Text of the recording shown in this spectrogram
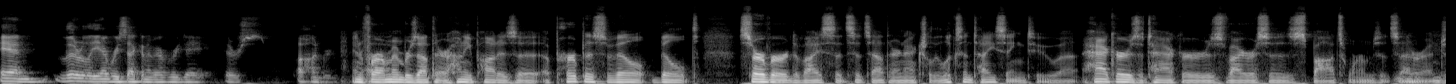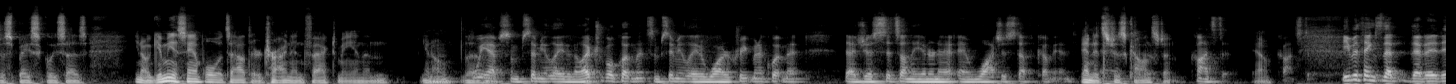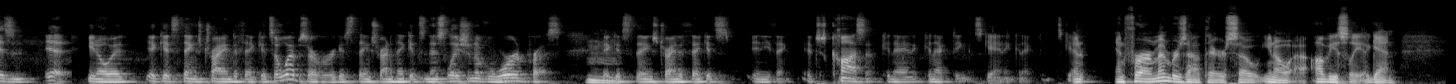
and literally every second of every day there's a hundred. And for our members out there, Honeypot is a, a purpose built server device that sits out there and actually looks enticing to uh, hackers, attackers, viruses, bots, worms, et cetera, and just basically says, you know, give me a sample of what's out there, try and infect me, and then, you know, the, We have some simulated electrical equipment, some simulated water treatment equipment that just sits on the internet and watches stuff come in. and it's just constant. constant. Yeah. Constant. Even things that, that it isn't it. You know, it, it gets things trying to think it's a web server. It gets things trying to think it's an installation of WordPress. Hmm. It gets things trying to think it's anything. It's just constant connecting, connecting and scanning, connecting and scanning. And and for our members out there, so you know, obviously, again,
